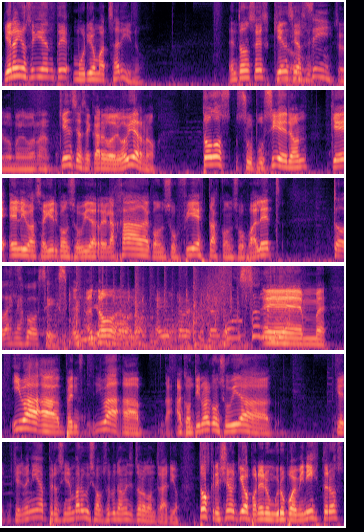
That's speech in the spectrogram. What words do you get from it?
Y el año siguiente murió Mazzarino. Entonces, ¿quién se hace, Sí. ¿quién se hace cargo del gobierno? Todos supusieron que él iba a seguir con su vida relajada, con sus fiestas, con sus ballet. Todas las voces. Eh, No, no, no. Un solo. Em, iba a, iba a, a continuar con su vida que, que venía, pero sin embargo hizo absolutamente todo lo contrario. Todos creyeron que iba a poner un grupo de ministros,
